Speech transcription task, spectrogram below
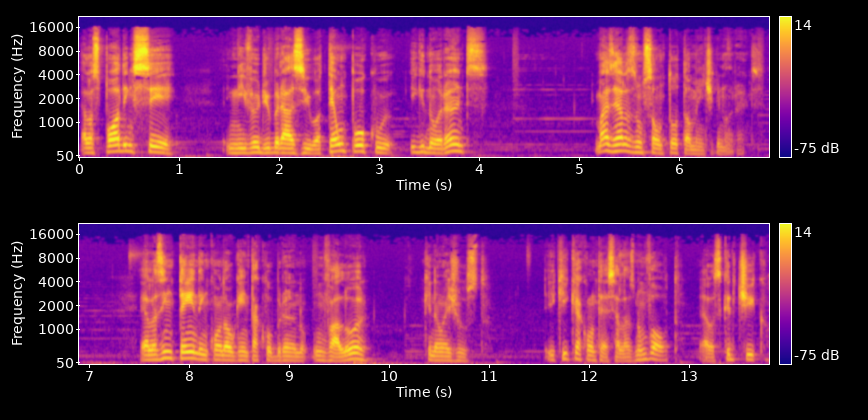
elas podem ser, em nível de Brasil, até um pouco ignorantes, mas elas não são totalmente ignorantes. Elas entendem quando alguém está cobrando um valor que não é justo E o que, que acontece? Elas não voltam, elas criticam,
